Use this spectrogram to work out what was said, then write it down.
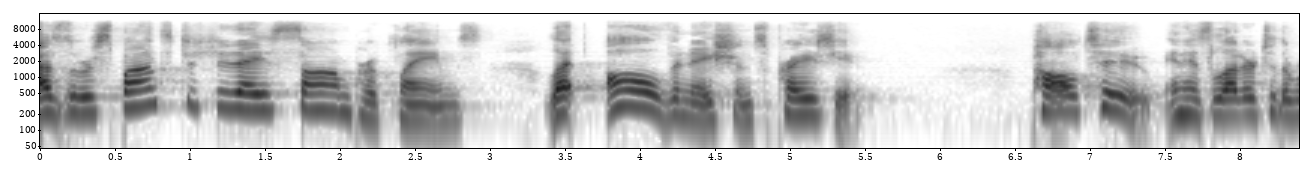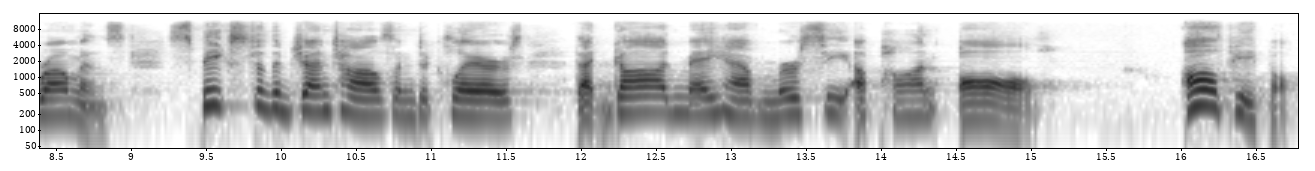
As the response to today's psalm proclaims, let all the nations praise you. Paul, too, in his letter to the Romans, speaks to the Gentiles and declares that God may have mercy upon all, all people.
